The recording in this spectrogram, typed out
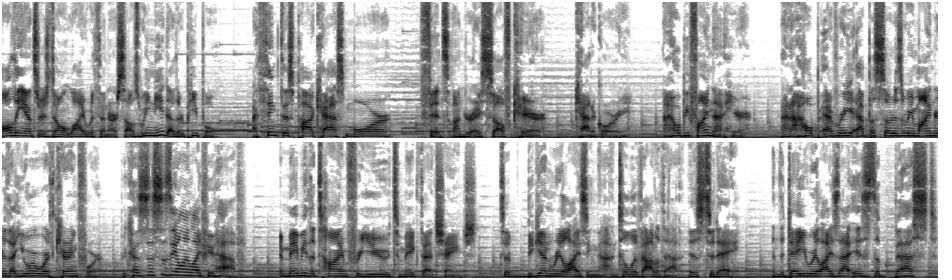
all the answers don't lie within ourselves. We need other people. I think this podcast more fits under a self care category. I hope you find that here. And I hope every episode is a reminder that you are worth caring for because this is the only life you have. And maybe the time for you to make that change, to begin realizing that and to live out of that is today. And the day you realize that is the best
